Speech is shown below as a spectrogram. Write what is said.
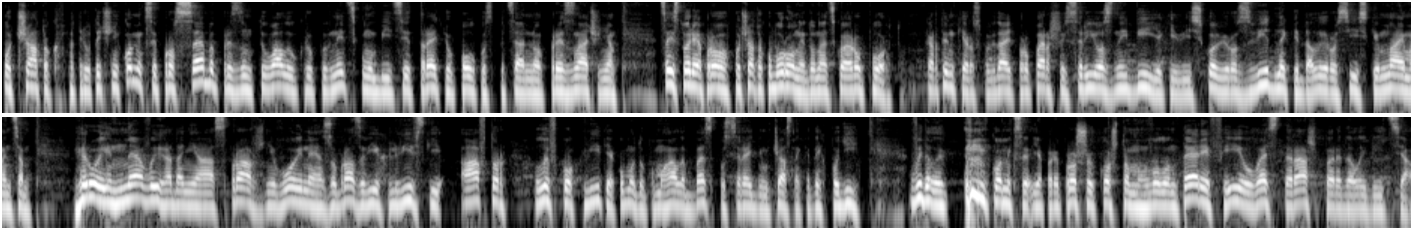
початок патріотичні комікси про себе презентували у Кропивницькому бійці третього полку спеціального призначення. Це історія про початок оборони Донецького аеропорту. Картинки розповідають про перший серйозний бій, який військові розвідники дали російським найманцям. Герої не вигадані, а справжні воїни. Зобразив їх львівський автор Левко Квіт, якому допомагали безпосередні учасники тих подій. Видали комікси, я перепрошую, коштом волонтерів і увесь тираж передали бійцям.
